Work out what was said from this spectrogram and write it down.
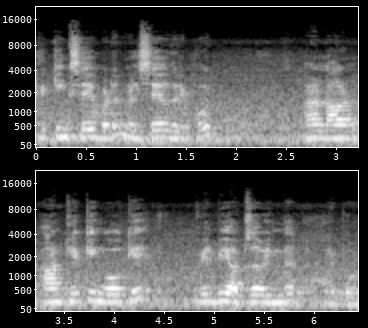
Clicking save button will save the report and on, on clicking OK, we'll be observing the report.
